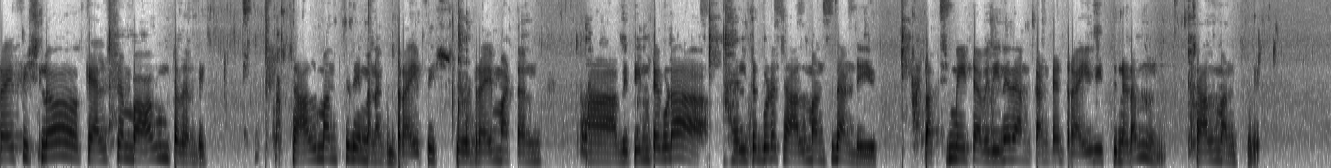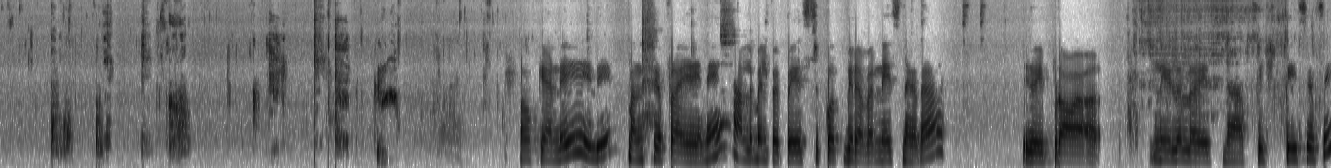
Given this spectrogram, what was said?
డ్రై ఫిష్లో కాల్షియం బాగుంటదండి. చాలా మంచిది మనకు డ్రై ఫిష్ డ్రై మటన్ అవి తింటే కూడా హెల్త్ కూడా చాలా మంచిదండి. పచ్చి మీట్ అవి తినేదానికంటే డ్రైవి తినడం చాలా మంచిది. ఓకే అండి ఇది మంచిగా ఫ్రై అయినాయి. అల్లం వెల్లిపాయ పేస్ట్ కొత్తిమీర అవన్నీ వేసిన కదా. ఇది ఇప్పుడు నీళ్ళలో వేసిన ఫిష్ తీసేసి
